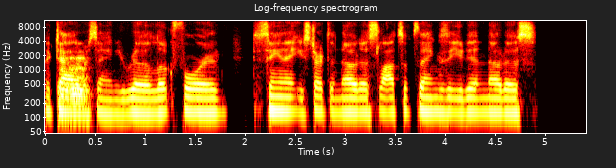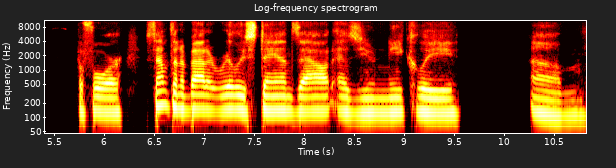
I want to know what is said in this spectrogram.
like Tyler Mhm. was saying, you really look forward to seeing it. You start to notice lots of things that you didn't notice before. Something about it really stands out as uniquely, um,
